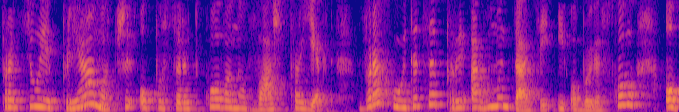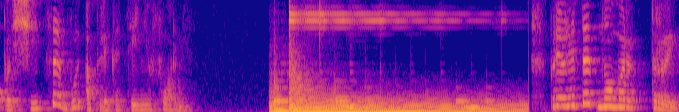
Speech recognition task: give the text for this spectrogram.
працює прямо чи опосередковано ваш проєкт. Врахуйте це при аргументації і обов'язково опишіть це в аплікаційній формі. Пріоритет номер три.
